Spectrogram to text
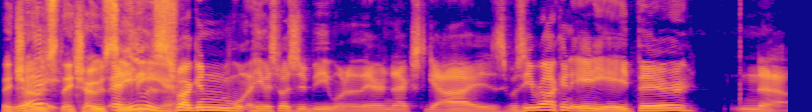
They chose. Right. They chose And he was fucking. He was supposed to be one of their next guys. Was he rocking eighty eight there? No,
